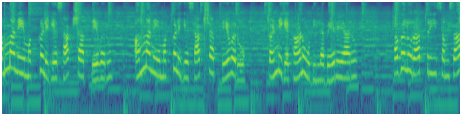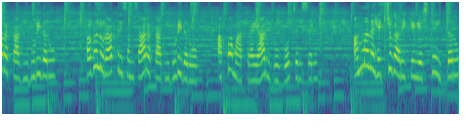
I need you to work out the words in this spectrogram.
ಅಮ್ಮನೇ ಮಕ್ಕಳಿಗೆ ಸಾಕ್ಷಾತ್ ದೇವರು, ಅಮ್ಮನೇ ಮಕ್ಕಳಿಗೆ ಸಾಕ್ಷಾತ್ ದೇವರು, ಕಣ್ಣಿಗೆ ಕಾಣುವುದಿಲ್ಲ ಬೇರೆ ಯಾರು? ಹಗಲು ರಾತ್ರಿ ಸಂಸಾರಕ್ಕಾಗಿ ದುಡಿದರು, ಹಗಲು ರಾತ್ರಿ ಸಂಸಾರಕ್ಕಾಗಿ ದುಡಿದರು, ಅಪ್ಪ ಮಾತ್ರ ಯಾರಿಗೂ ಗೋಚರಿಸರು? ಅಮ್ಮನ ಹೆಚ್ಚುಗಾರಿಕೆ ಎಷ್ಟೇ ಇದ್ದರೂ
